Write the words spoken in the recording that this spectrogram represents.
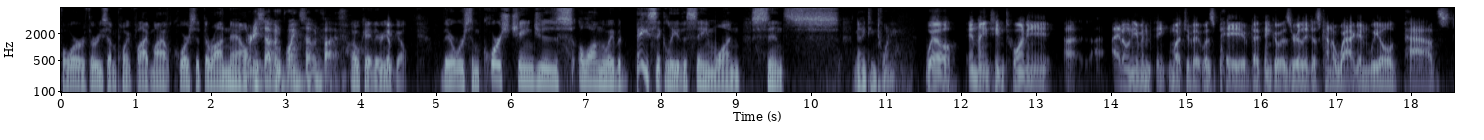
or 37.5 mile course that they're on now. 37.75. Okay, there yep. you go. There were some course changes along the way, but basically the same one since 1920. Well, in 1920, uh, I don't even think much of it was paved. I think it was really just kind of wagon wheeled paths.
